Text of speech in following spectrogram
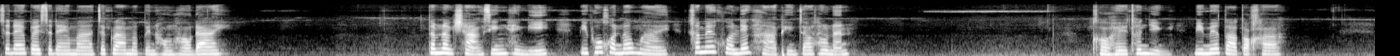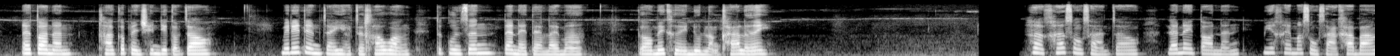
แสดงไปแสดงมาจะกลายมาเป็นของเฮาได้ตำหนักฉางซิงแห่งนี้มีผู้คนมากมาย ข้าไม่ควรเรียกหาเพียงเจ้าเท่านั้น ขอให้ท่านหญิงมีเมตตาต่อข้าและตอนนั้นข้าก็เป็นเช่นเดียวกับเจ้า ไม่ได้เต็มใจอยากจะเข้าวังตระกูลเส้นแต่ไหนแต่ไรมา ก็ไม่เคยนุนหลังข้าเลย หากข้าสงสารเจ้า และในตอนนั้นมีใครมาสงสารข้าบ้าง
